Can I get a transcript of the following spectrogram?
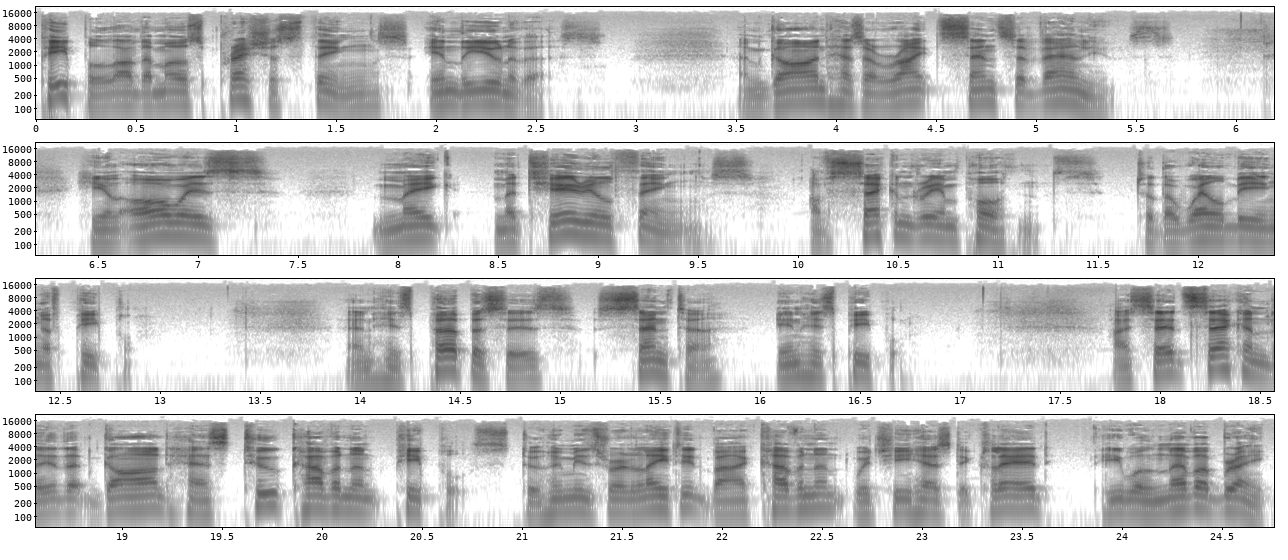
People are the most precious things in the universe, and God has a right sense of values. He'll always make material things of secondary importance to the well being of people, and His purposes center in His people. I said, secondly, that God has two covenant peoples to whom He is related by a covenant which He has declared He will never break.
